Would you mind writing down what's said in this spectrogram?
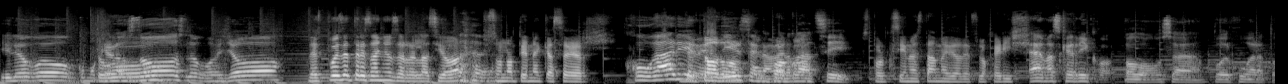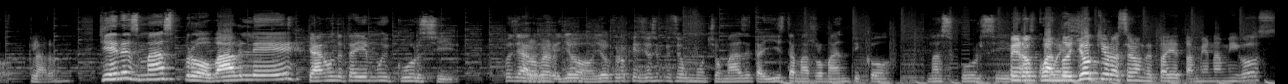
y luego como que Tú. los dos, luego yo. después de tres años de relación, pues uno tiene que hacer, Jugar y De todo, divertirse, un la poco. verdad, sí. pues, porque si no está medio de flojerish. Además que rico, todo, o sea, poder jugar a todo. Claro. ¿Quién es más probable que haga un detalle muy cursi? Pues ya lo Roberto. dije yo. Yo creo que yo siempre he sido mucho más detallista, más romántico, más cursi. Pero más cuando puesto. yo quiero hacer un detalle también, amigos,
